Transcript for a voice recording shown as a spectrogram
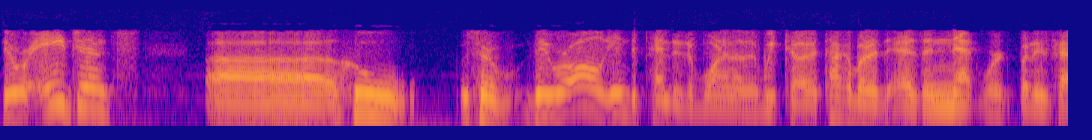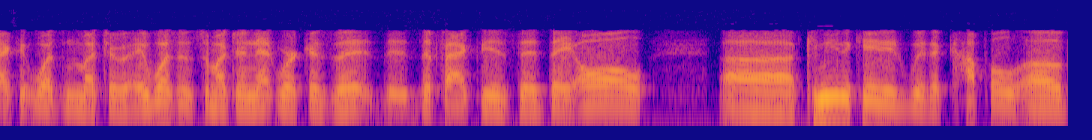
there were agents uh, who sort of they were all independent of one another. We talk about it as a network, but in fact it wasn't much of it wasn't so much a network as the the, the fact is that they all uh, communicated with a couple of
